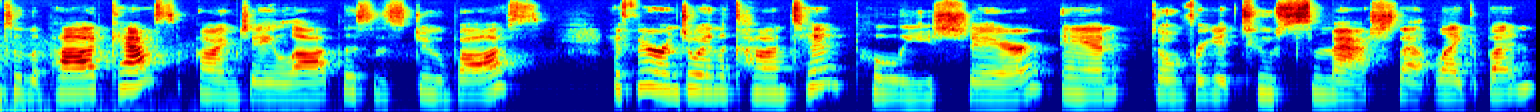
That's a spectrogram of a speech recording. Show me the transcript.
to the podcast. I'm Jay Lott. This is Do Boss. If you're enjoying the content, please share and don't forget to smash that like button.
